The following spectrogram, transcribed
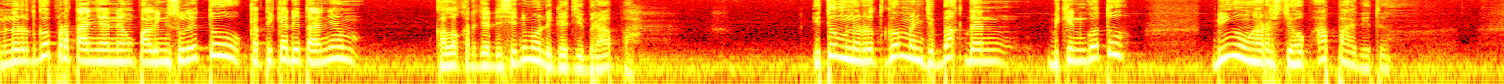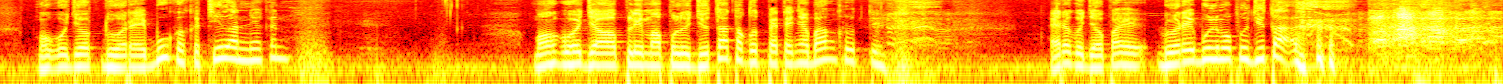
Menurut gue pertanyaan yang paling sulit tuh ketika ditanya kalau kerja di sini mau digaji berapa. Itu menurut gue menjebak dan bikin gue tuh bingung harus jawab apa gitu. Mau gue jawab 2000 kekecilan ya kan. Mau gue jawab 50 juta takut PT-nya bangkrut nih. Akhirnya gue jawab aja 2050 juta.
